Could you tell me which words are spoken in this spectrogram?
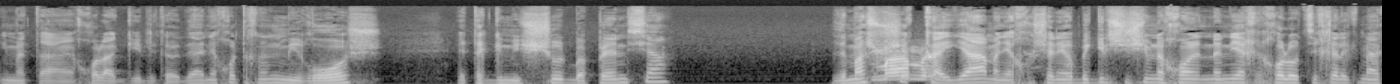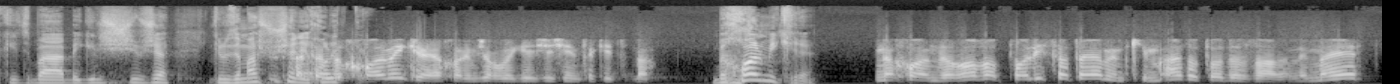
אם אתה יכול להגיד לי, אתה יודע, אני יכול לתכנן מראש את הגמישות בפנסיה? זה משהו מה- שקיים, אני יכול, שאני בגיל 60 נכון, נניח יכול להוציא חלק מהקצבה, בגיל 60, ש... כאילו זה משהו שאני אתה יכול... בכל מקרה יכול למשוך בגיל 60 את הקצבה. בכל מקרה. נכון, ורוב הפוליסות היום הם כמעט אותו דבר, למעט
